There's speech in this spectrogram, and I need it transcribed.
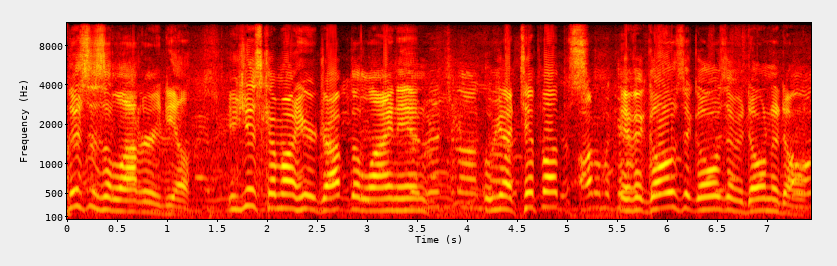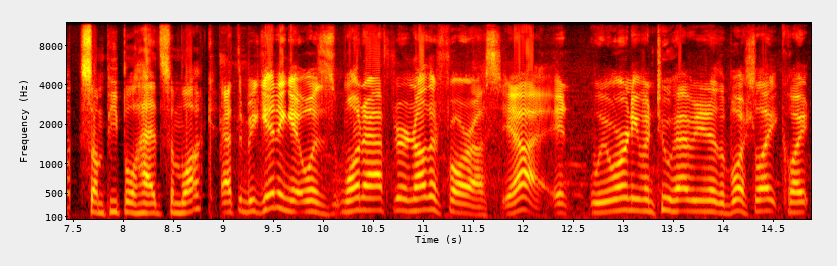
This is a lottery deal. You just come out here, drop the line in. We got tip ups. If it goes, it goes. If it don't, it don't. Some people had some luck. At the beginning, it was one after another for us. Yeah, it, we weren't even too heavy into the Busch Light quite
